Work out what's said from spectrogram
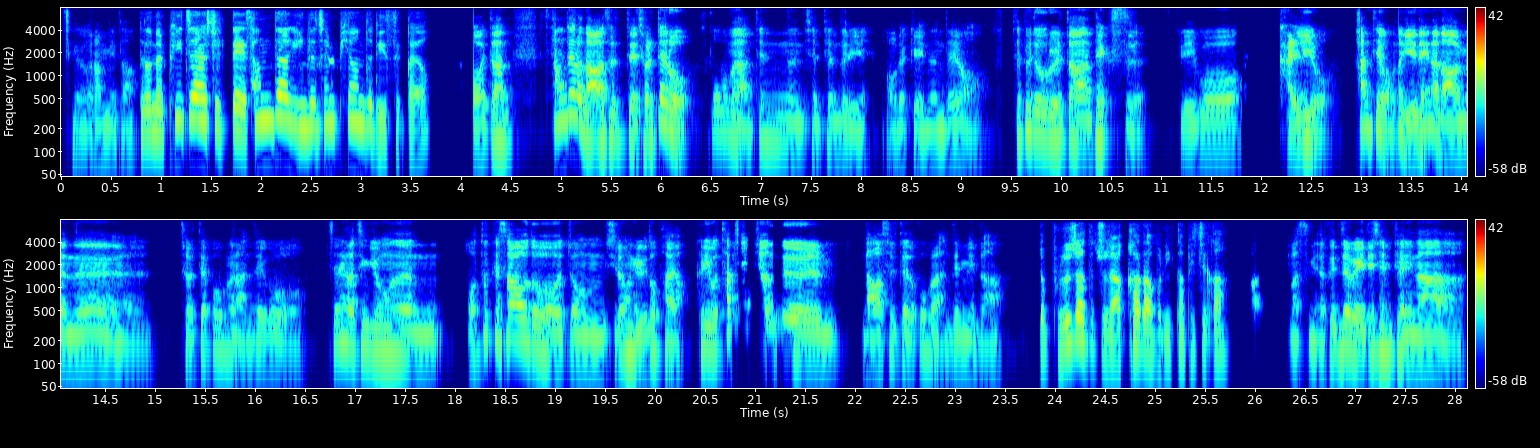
생각을 합니다. 그러면 피즈 하실 때 상대하기 힘든 챔피언들이 있을까요? 어, 일단 상대로 나왔을 때 절대로 뽑으면 안 되는 챔피언들이 어, 몇개 있는데요. 대표적으로 일단 백스, 그리고 갈리오, 판테온. 얘네가 나오면은 절대 뽑으면 안 되고, 쟤네 같은 경우는 어떻게 싸워도 좀 지령 확률이 높아요. 그리고 탑 챔피언들 나왔을 때도 뽑으면 안 됩니다. 저 블루자드 좀 약하다 보니까 피즈가. 맞습니다. 근데 웨이드 챔피언이나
